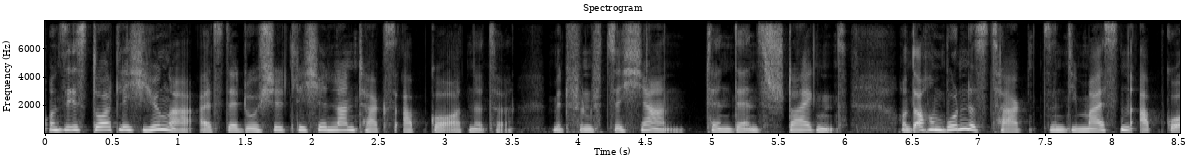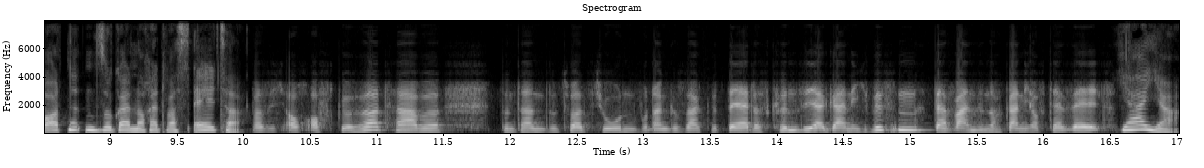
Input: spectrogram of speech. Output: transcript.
Und sie ist deutlich jünger als der durchschnittliche Landtagsabgeordnete mit 50 Jahren, Tendenz steigend. Und auch im Bundestag sind die meisten Abgeordneten sogar noch etwas älter. Was ich auch oft gehört habe, sind dann Situationen, wo dann gesagt wird, naja, das können Sie ja gar nicht wissen, da waren Sie noch gar nicht auf der Welt. Ja, ja,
